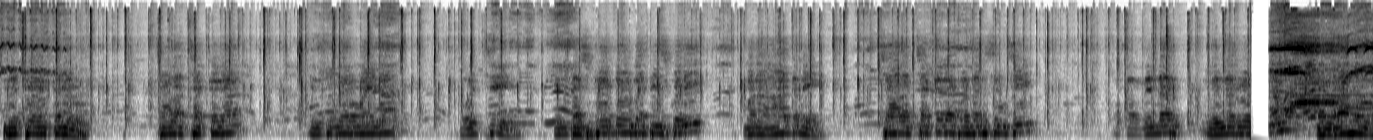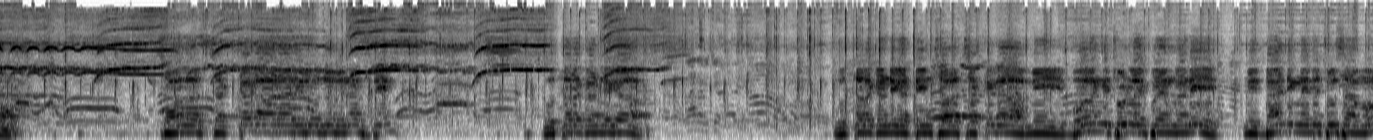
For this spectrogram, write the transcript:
ప్రతి ఒక్కరు చాలా చక్కగా ఇంత దూరమైన వచ్చి ఇంత స్పోర్టివ్గా తీసుకొని మన ఆటని చాలా చక్కగా ప్రదర్శించి ఒక విన్నర్ విన్నర్ మన రాహుల్ గారు. చాలా చక్కగా ఆడారు ఈరోజు రోజు విన్నర్ టీం ఉత్తరాఖండ్గా ఉత్తరాఖండ్గా టీం చాలా చక్కగా మీ బౌలింగ్ చూడలేకపోయాం కానీ మీ బ్యాటింగ్ అయితే చూసాము.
